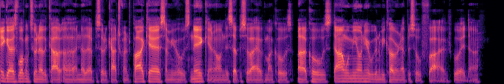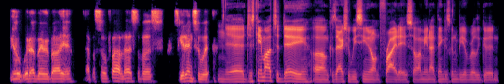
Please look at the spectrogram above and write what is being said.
Hey guys, welcome to another co- uh, another episode of Couch Crunch Podcast. I'm your host Nick, and on this episode, I have my co-host, uh, co-host Don with me on here. We're going to be covering episode five. Go ahead, Don. Yo, what up, everybody? Episode five, Last of Us. Let's get into it. Yeah, it just came out today because actually we seen it on Friday. So I mean, I think it's going to be a really good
